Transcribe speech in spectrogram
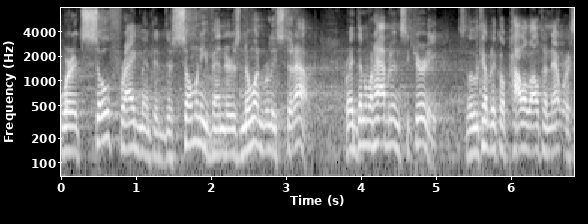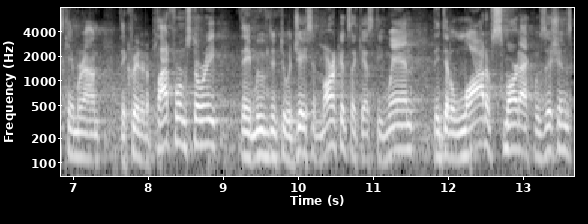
where it's so fragmented, there's so many vendors, no one really stood out, right? Then what happened in security? So a little company called Palo Alto Networks came around, they created a platform story, they moved into adjacent markets like SD-WAN, they did a lot of smart acquisitions,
